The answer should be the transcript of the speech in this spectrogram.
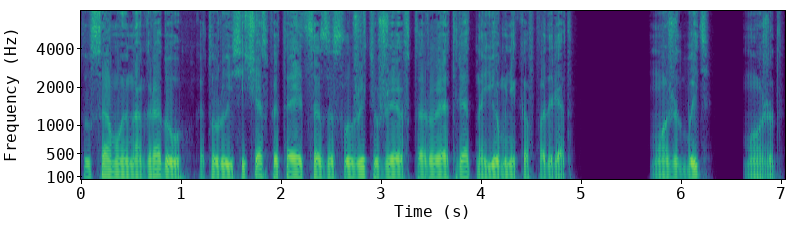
ту самую награду, которую сейчас пытается заслужить уже второй отряд наемников подряд. Может быть, может.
